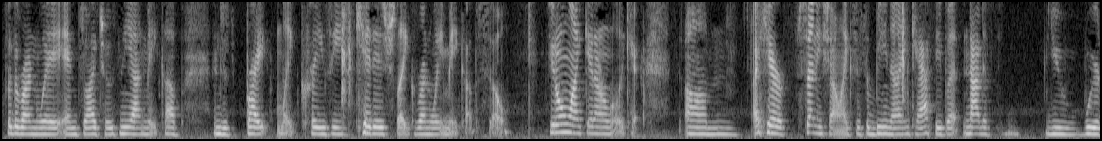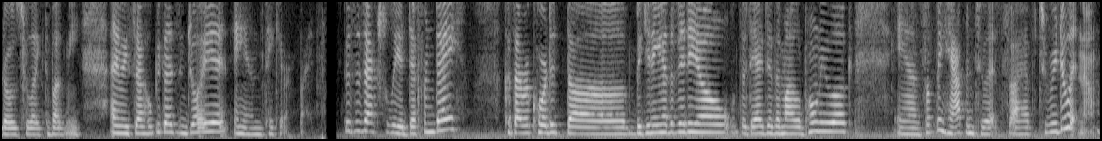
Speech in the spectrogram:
for the runway, and so I chose neon makeup and just bright, like crazy, kiddish, like runway makeup. So if you don't like it, I don't really care. Um, I care if Sunny Shine likes it, Sabina and Kathy, but not if you weirdos who like to bug me. Anyway, so I hope you guys enjoy it and take care. Bye. This is actually a different day because I recorded the beginning of the video, the day I did the My Little Pony look, and something happened to it, so I have to redo it now.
